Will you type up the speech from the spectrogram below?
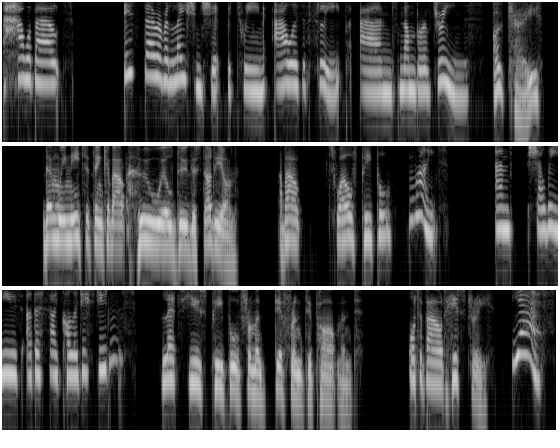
how about Is there a relationship between hours of sleep and number of dreams? Okay. Then we need to think about who we'll do the study on. About 12 people? Right. And shall we use other psychology students? Let's use people from a different department. What about history? Yes,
